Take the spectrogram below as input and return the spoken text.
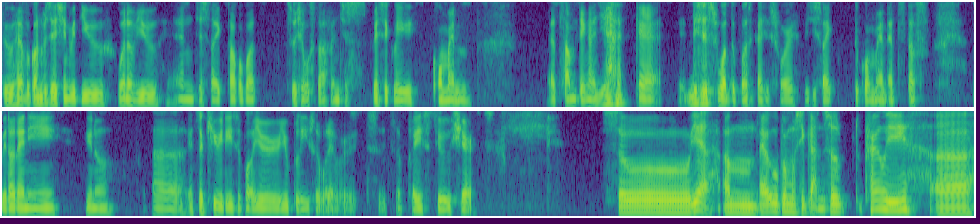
To have a conversation with you, one of you, and just like talk about social stuff and just basically comment at something aja. Kayak this is what the podcast is for, which is like to comment at stuff without any, you know, uh, insecurities about your your beliefs or whatever. It's it's a place to share. So yeah, um, RUU Permusikan. So apparently, uh,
